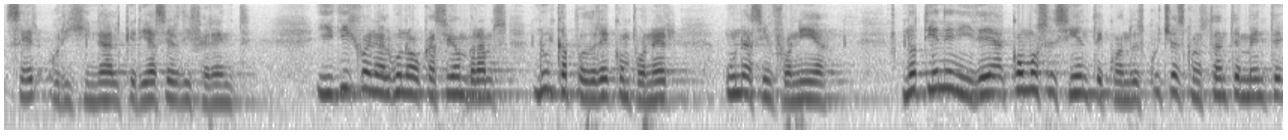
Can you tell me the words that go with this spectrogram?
ser original, quería ser diferente. Y dijo en alguna ocasión Brahms, nunca podré componer una sinfonía. No tienen idea cómo se siente cuando escuchas constantemente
